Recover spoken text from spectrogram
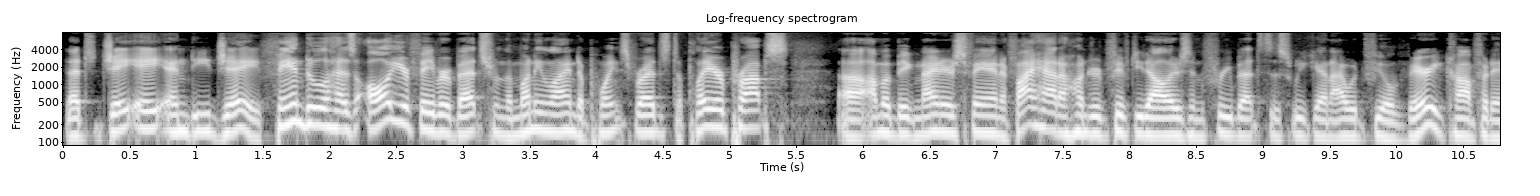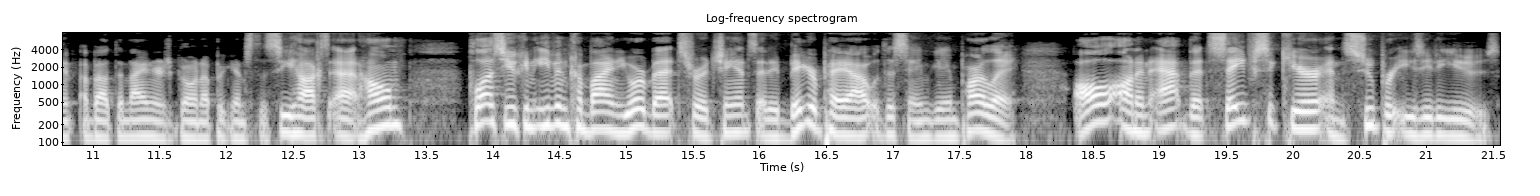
That's J A N D J. FanDuel has all your favorite bets from the money line to point spreads to player props. Uh, I'm a big Niners fan. If I had $150 in free bets this weekend, I would feel very confident about the Niners going up against the Seahawks at home. Plus, you can even combine your bets for a chance at a bigger payout with the same game parlay. All on an app that's safe, secure, and super easy to use.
